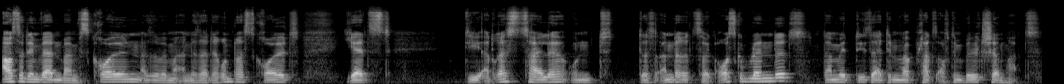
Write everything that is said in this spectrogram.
Außerdem werden beim Scrollen, also wenn man eine Seite runter scrollt, jetzt die Adresszeile und das andere Zeug ausgeblendet, damit die Seite mehr Platz auf dem Bildschirm hat.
